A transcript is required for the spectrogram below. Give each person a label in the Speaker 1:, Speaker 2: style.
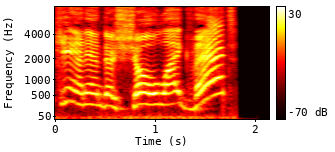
Speaker 1: You can't end a show like that!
